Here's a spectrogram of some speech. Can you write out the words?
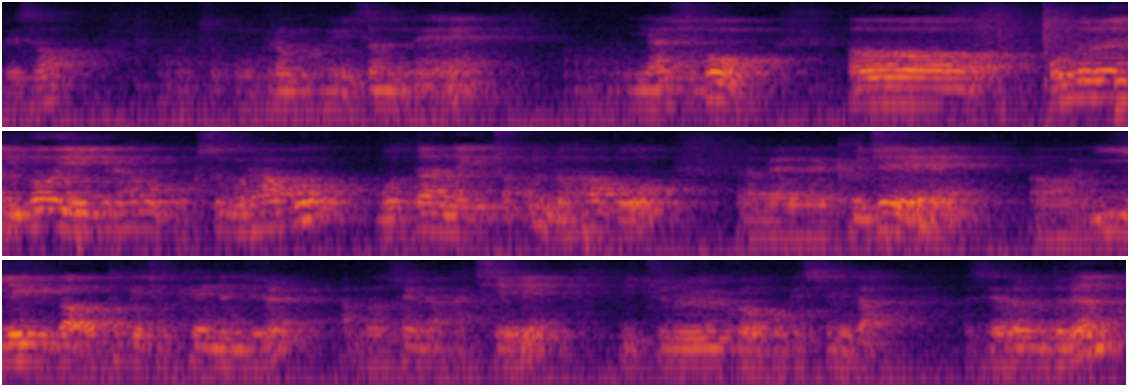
그래서 어, 조금 그런 부분이 있었는데 어, 이해하시고 어, 오늘은 이거 얘기를 하고 복습을 하고 못다한 얘기 조금 더 하고 그 다음에 교재에 어, 이 얘기가 어떻게 적혀 있는지를 한번 선생님이랑 같이 밑줄을 그어 보겠습니다. 그래서 여러분들은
